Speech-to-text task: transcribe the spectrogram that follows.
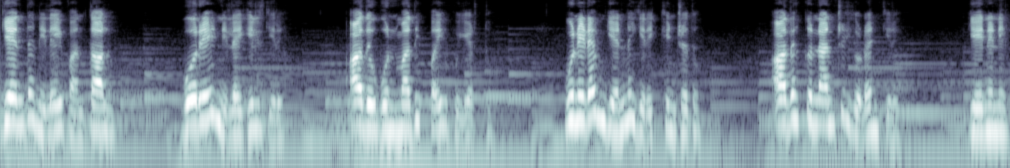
எந்த நிலை வந்தாலும் ஒரே நிலையில் இரு. அது உன் மதிப்பை உயர்த்தும். உன்னிடம் என்ன இருக்கின்றதோ? அதற்கு நன்றியுடன் இரு. ஏனெனில்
